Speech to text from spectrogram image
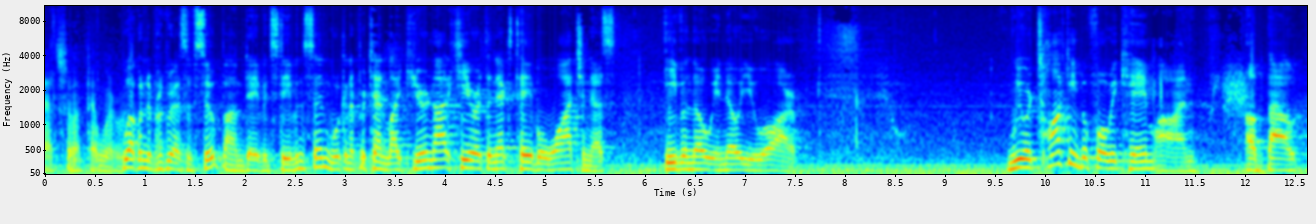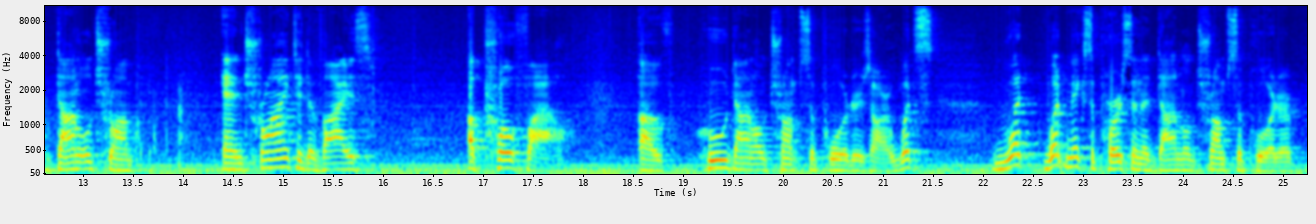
that sort that were. Welcome to Progressive Soup. I'm David Stevenson. We're going to pretend like you're not here at the next table watching us, even though we know you are. We were talking before we came on about Donald Trump and trying to devise a profile of who Donald Trump supporters are. What's what what makes a person a Donald Trump supporter?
